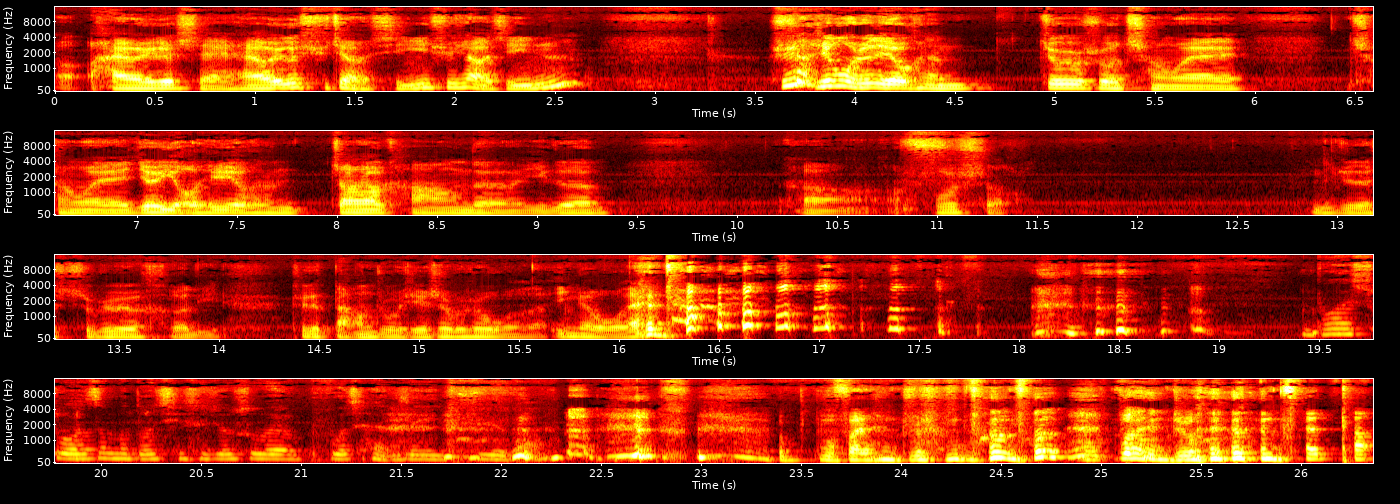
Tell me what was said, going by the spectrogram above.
呃，还有一个谁？还有一个徐小新。徐小新，徐小新，我觉得也有可能，就是说成为成为就有些有可能赵少康的一个呃副手。你觉得是不是合理？这个党主席是不是我的？应该我来当。你不会说这么多，其实就是为了铺陈这一句吧？不，反正主不不不能主任在当。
